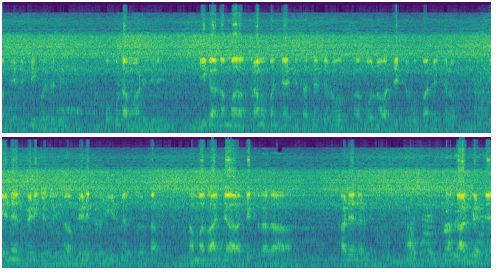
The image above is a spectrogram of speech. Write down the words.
ಮತ್ತು ಡಿಸ್ಟಿಕ್ ವೈದ್ಯದಲ್ಲಿ ಒಕ್ಕೂಟ ಮಾಡಿದ್ದೀವಿ. ಈಗ ನಮ್ಮ ಗ್ರಾಮ ಪಂಚಾಯತಿ ಸದಸ್ಯರು ಆಗ್ಬೋದು ಅಧ್ಯಕ್ಷರು ಉಪಾಧ್ಯಕ್ಷರು ಏನೇನು ಬೇಡಿಕೆಗಳಿದೆ ಆ ಬೇಡಿಕೆಗಳು ಈಡಬೇಕು ಅಂತ ನಮ್ಮ ರಾಜ್ಯ ಅಧ್ಯಕ್ಷರಾದ ಕಾಡೇನಹಳ್ಳಿ ಕಾಡ್ಶೆಟ್ಟಿ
